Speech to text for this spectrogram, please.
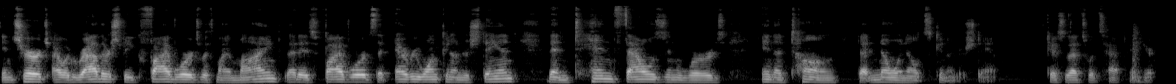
in church, I would rather speak five words with my mind, that is, five words that everyone can understand, than 10,000 words in a tongue that no one else can understand. Okay, so that's what's happening here.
